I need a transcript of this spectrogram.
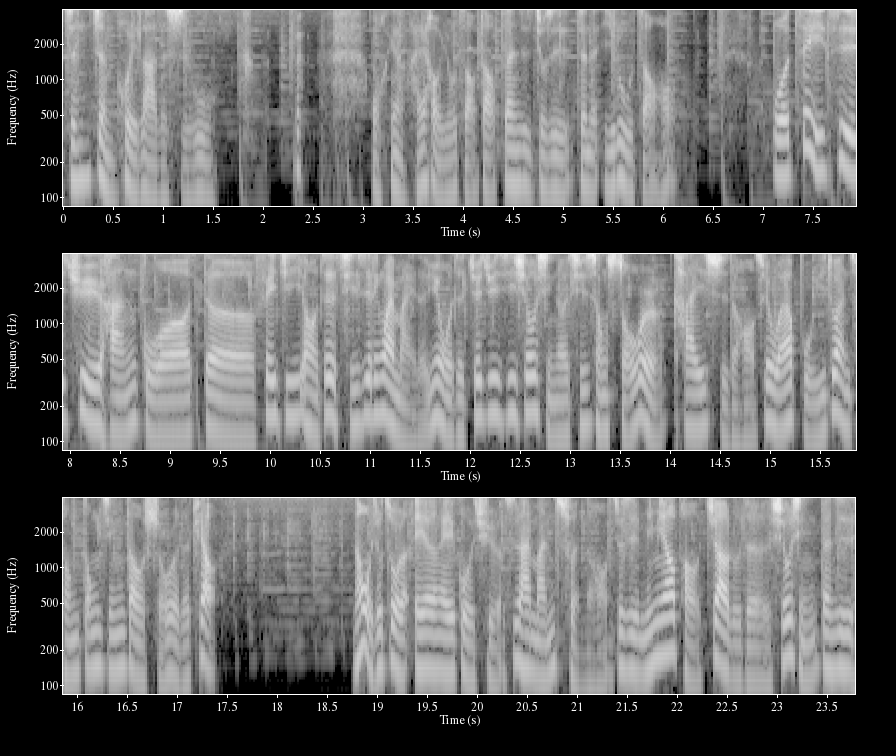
真正会辣的食物。我跟你讲，还好有找到，但是就是真的一路找哦。我这一次去韩国的飞机哦，这个其实是另外买的，因为我的 JGC 修行呢，其实从首尔开始的哈，所以我要补一段从东京到首尔的票。然后我就坐了 ANA 过去了，是不是还蛮蠢的哈？就是明明要跑 JAL 的修行，但是。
